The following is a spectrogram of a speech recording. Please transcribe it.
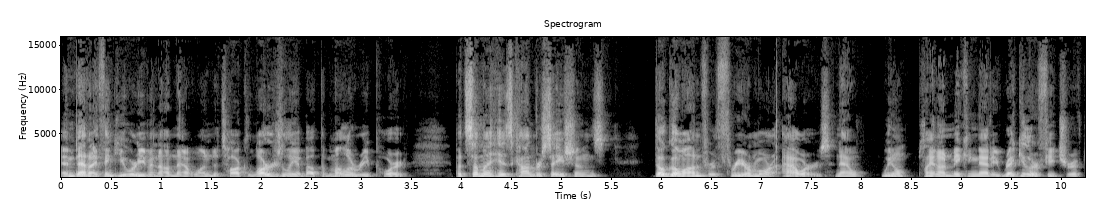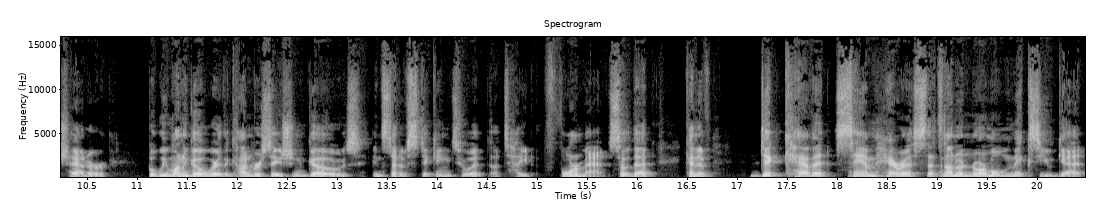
and Ben, I think you were even on that one to talk largely about the Mueller report. But some of his conversations, they'll go on for three or more hours. Now, we don't plan on making that a regular feature of chatter, but we want to go where the conversation goes instead of sticking to a, a tight format. So that kind of Dick Cavett, Sam Harris, that's not a normal mix you get,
